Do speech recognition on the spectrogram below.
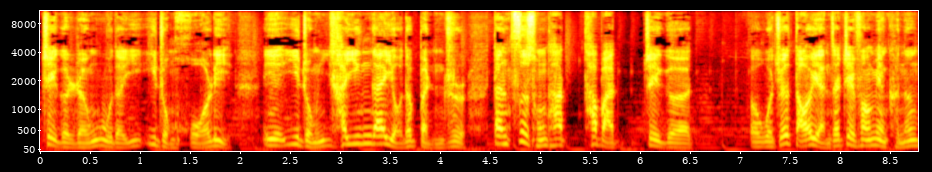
这个人物的一一种活力，一一种他应该有的本质，但自从他他把这个。呃，我觉得导演在这方面可能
